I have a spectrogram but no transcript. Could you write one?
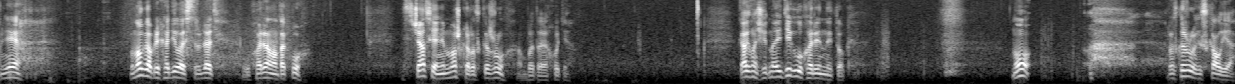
мне много приходилось стрелять глухаря на таку. Сейчас я немножко расскажу об этой охоте. Как, значит, найти глухаринный ток? Ну, расскажу, как искал я.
